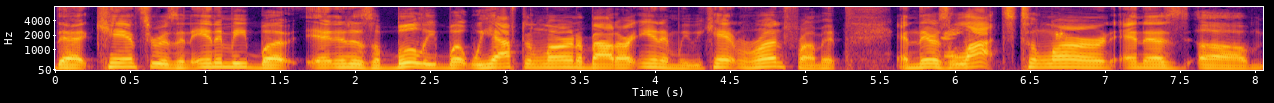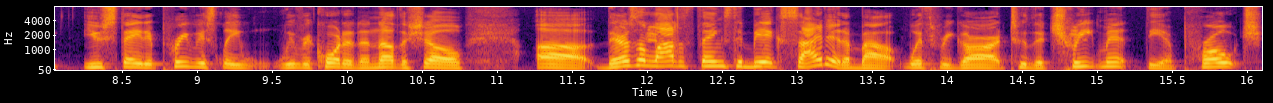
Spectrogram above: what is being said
that cancer is an enemy, but and it is a bully, but we have to learn about our enemy. We can't run from it, and there's right. lots to learn. And as um, you stated previously, we recorded another show. Uh, there's a lot of things to be excited about with regard to the treatment, the approach,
